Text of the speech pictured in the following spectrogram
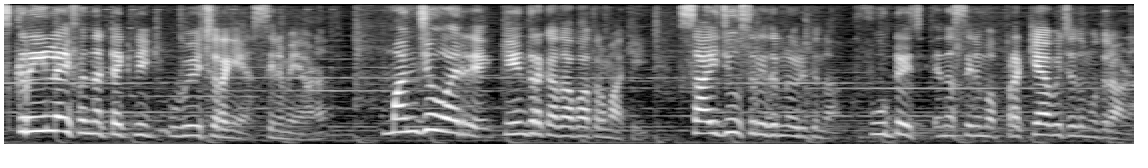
സ്ക്രീൻ ലൈഫ് എന്ന ടെക്നിക് ഉപയോഗിച്ചിറങ്ങിയ സിനിമയാണ്. മഞ്ജു വാര്യരെ കേന്ദ്ര കഥാപാത്രമാക്കി സൈജു ശ്രീധരൻ ഒരുക്കുന്ന ഫൂട്ടേജ് എന്ന സിനിമ പ്രഖ്യാപിച്ചത് മുതലാണ്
